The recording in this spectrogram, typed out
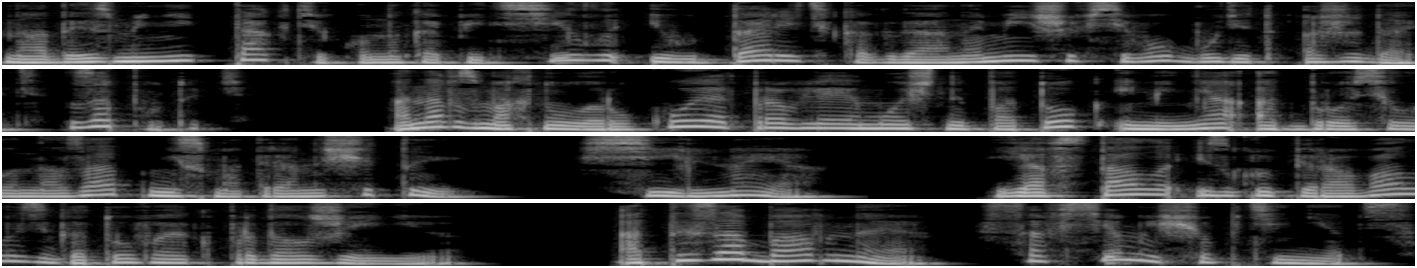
Надо изменить тактику, накопить силы и ударить, когда она меньше всего будет ожидать, запутать. Она взмахнула рукой, отправляя мощный поток, и меня отбросила назад, несмотря на щиты. Сильная. Я встала и сгруппировалась, готовая к продолжению. «А ты забавная, совсем еще птенец».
